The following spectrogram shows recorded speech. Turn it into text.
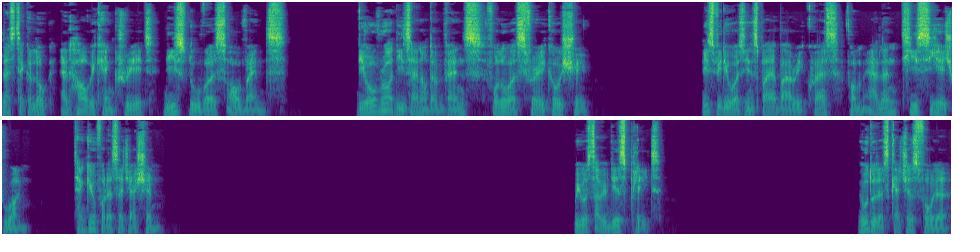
Let's take a look at how we can create these louvers or vents. The overall design of the vents follow a spherical shape. This video was inspired by a request from Alan TCH1. Thank you for the suggestion. We will start with this plate. Go to the Sketches folder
